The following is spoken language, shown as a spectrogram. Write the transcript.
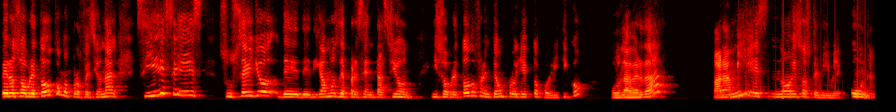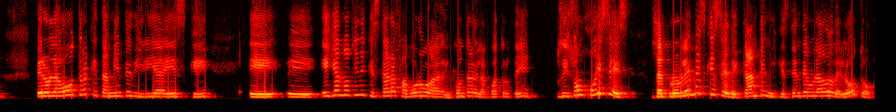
pero sobre todo como profesional. Si ese es su sello de, digamos, de presentación y sobre todo frente a un proyecto político, pues la verdad, para mí es, no es sostenible, una. Pero la otra que también te diría es que eh, eh, ella no tiene que estar a favor o en contra de la 4T. Pues si son jueces, o sea, el problema es que se decanten y que estén de un lado o del otro.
